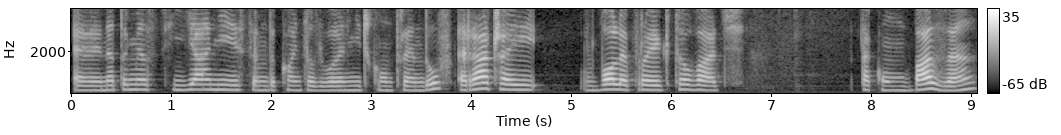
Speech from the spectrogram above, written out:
E, natomiast ja nie jestem do końca zwolenniczką trendów. Raczej wolę projektować taką bazę,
